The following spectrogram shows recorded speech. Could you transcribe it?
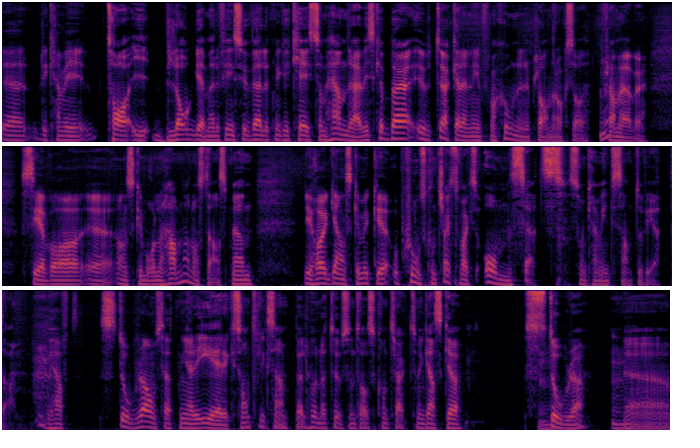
eh, det kan vi ta i bloggen, men det finns ju väldigt mycket case som händer här. Vi ska börja utöka den informationen i planen också mm. framöver. Se var önskemålen hamnar någonstans. Men vi har ganska mycket optionskontrakt som faktiskt omsätts som kan vara intressant att veta. Vi har haft stora omsättningar i Ericsson till exempel, hundratusentals kontrakt som är ganska stora mm. eh,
